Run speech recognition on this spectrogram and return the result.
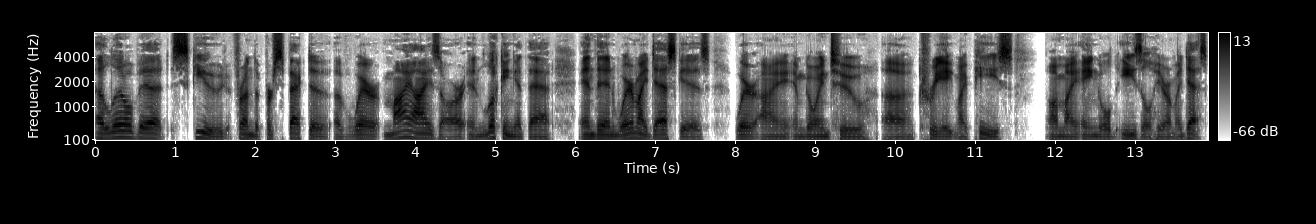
a little bit skewed from the perspective of where my eyes are and looking at that, and then where my desk is, where I am going to uh, create my piece on my angled easel here on my desk.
